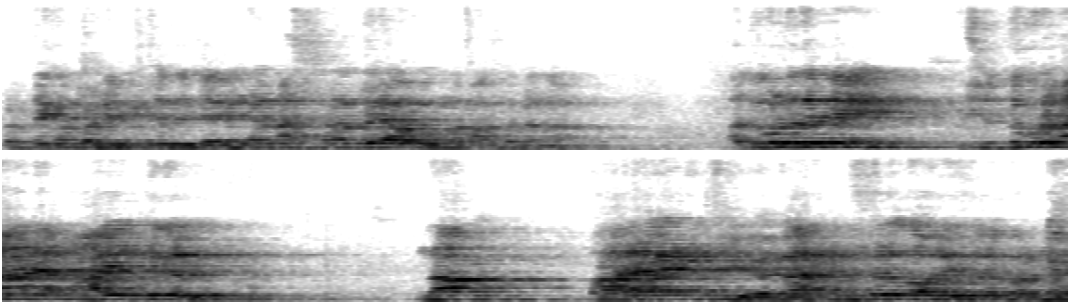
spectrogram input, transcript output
പ്രത്യേകം പഠിപ്പിച്ചത് ജനങ്ങൾ അശ്രദ്ധരാകുന്ന മാസമെന്നാണ് അതുകൊണ്ട് തന്നെ വിശുദ്ധ ഖുർആന്റെ ആയത്തുകൾ നാം പാരായണം ചെയ്യുക. കാരണം അലൈഹി പറഞ്ഞു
